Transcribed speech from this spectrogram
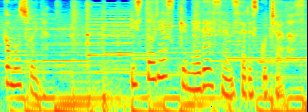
como suena. Historias que merecen ser escuchadas.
